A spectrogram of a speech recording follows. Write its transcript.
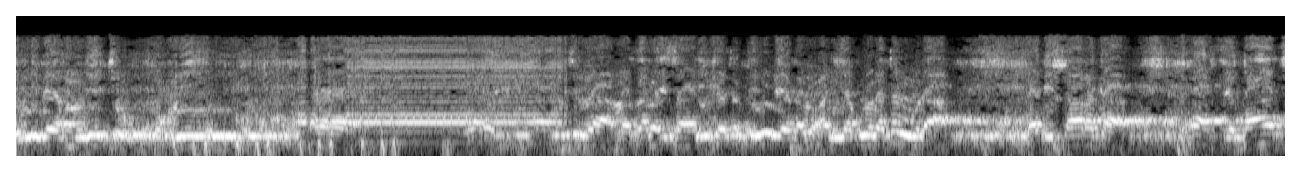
إني بيت جدت حكمي كيست إني بيت أن يكون تولا قد شارك الثقات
